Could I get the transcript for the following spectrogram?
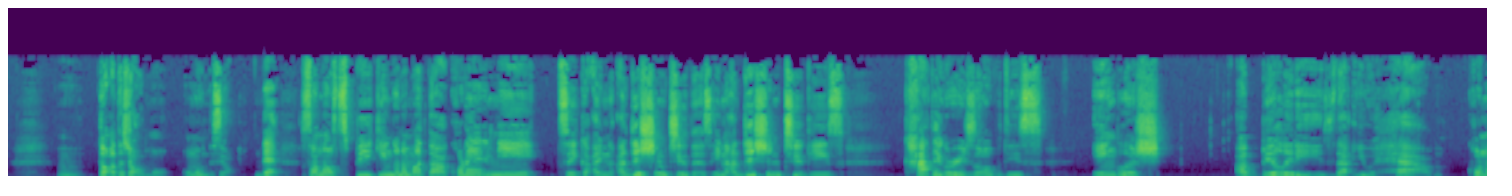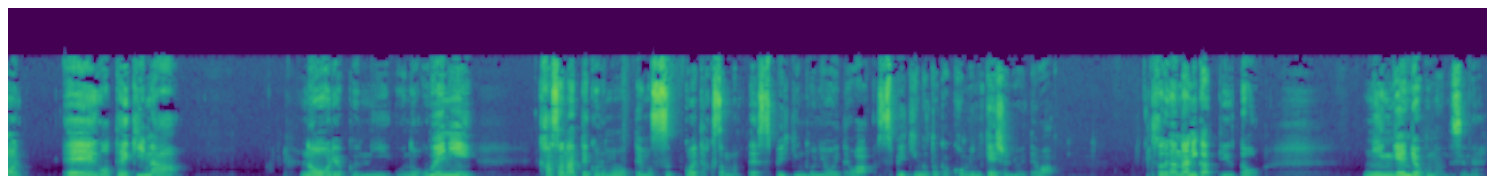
うん、と私は思う。思うんですよ。でそのスピーキングのまたこれに追加 in addition to this in addition to these categories of these English abilities that you have この英語的な能力にの上に重なってくるものってもうすっごいたくさんあってスピーキングにおいてはスピーキングとかコミュニケーションにおいては。それが何かっていうと人間力なんですよね。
